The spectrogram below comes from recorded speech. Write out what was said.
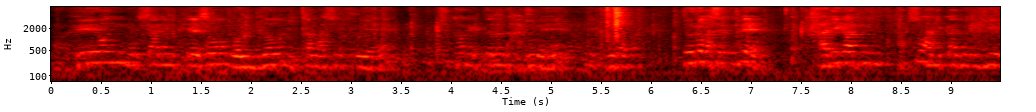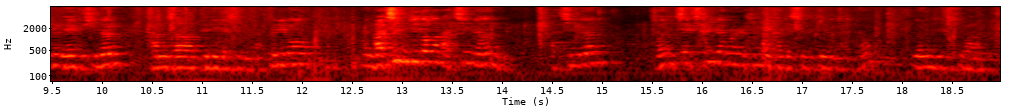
어, 회원 목사님께서 먼저 입장하신 후에 축하객들은 나중에 이 들어가, 들어가셨는데 자리가 좀 협소하니까 좀 이해를 해주시면 감사드리겠습니다. 그리고 마침 기도가 마치면 마치면 전체 촬영을 한번 하겠습니다. 기도 촬영 연주시기 바랍니다.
